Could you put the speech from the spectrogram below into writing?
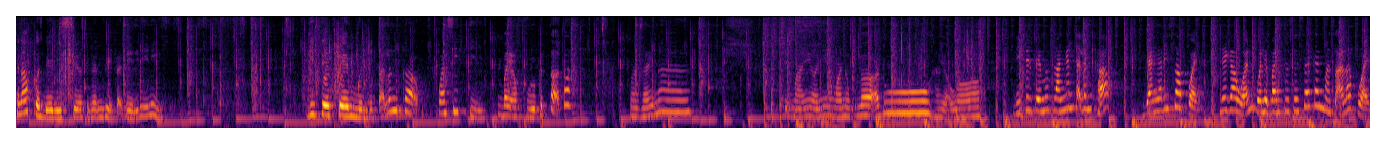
Kenapa daily sales dengan duit tak daily ni? Detail payment pun tak lengkap. Puan Siti, bayar full ke tak dah? Puan Zainal. Cik Maya ni yang mana pula? Aduh, ya Allah. Detail payment pelanggan tak lengkap? Jangan risau Puan. Negawan boleh bantu selesaikan masalah Puan.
